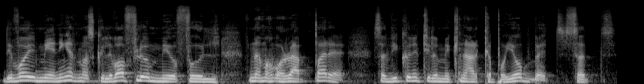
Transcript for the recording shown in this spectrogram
det var ju meningen att man skulle vara flummig och full när man var rappare. Så vi kunde till och med knarka på jobbet. Så att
